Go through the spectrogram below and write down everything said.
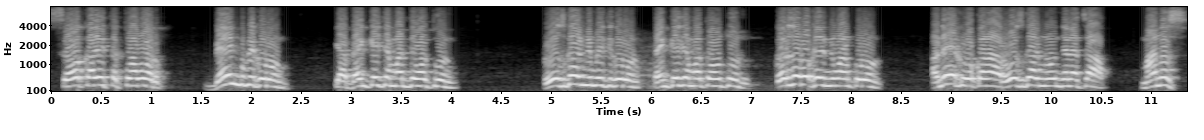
सहकारी तत्वावर बँक उभी करून या बँकेच्या माध्यमातून रोजगार निर्मिती करून बँकेच्या माध्यमातून कर्ज रोखे निर्माण करून अनेक लोकांना रोजगार मिळवून देण्याचा मानस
